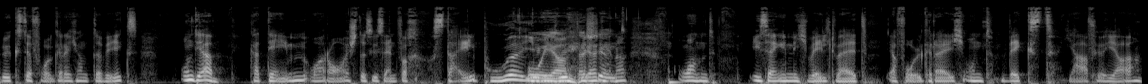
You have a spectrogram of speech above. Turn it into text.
höchst erfolgreich unterwegs. Und ja, KTM Orange, das ist einfach Style pur. Oh ja, irgendwie. das stimmt. genau. Und ist eigentlich weltweit erfolgreich und wächst Jahr für Jahr.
